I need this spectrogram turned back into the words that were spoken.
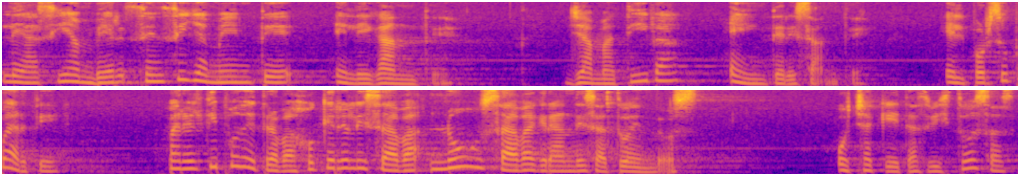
le hacían ver sencillamente elegante, llamativa e interesante. Él, por su parte, para el tipo de trabajo que realizaba no usaba grandes atuendos o chaquetas vistosas,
